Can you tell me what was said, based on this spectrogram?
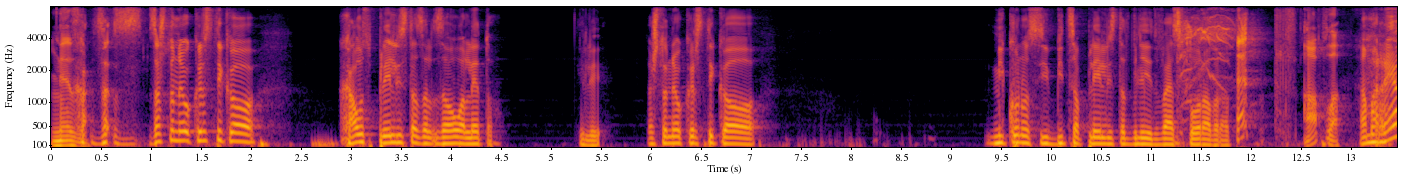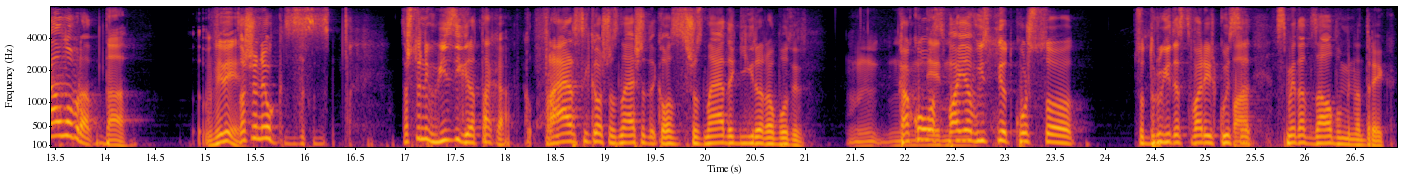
Не знам. За, за, зашто не окрсти као хаус плейлиста за, за ова лето? Или зашто не окрсти као Миконос и Бица плейлиста 2022, брат? Апла. Ама реално, брат. Да. Види. Зашто не, за- за- зашто не го изигра така? Фраерски као што знаеше да- као што знае да ги игра работите. М, Како ова спаѓа во истиот кош со со другите ствари кои се Па. сметат за албуми на Дрейк?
